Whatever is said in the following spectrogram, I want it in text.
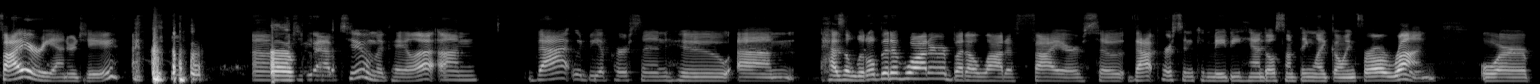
fiery energy, um, which you have too, Michaela. Um, that would be a person who um, has a little bit of water but a lot of fire. So that person can maybe handle something like going for a run or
